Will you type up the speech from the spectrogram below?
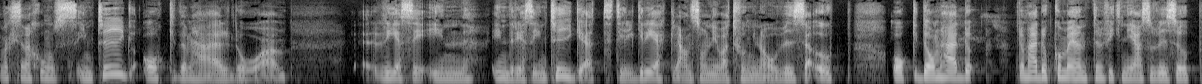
vaccinationsintyg och den här då resein, inreseintyget till Grekland som ni var tvungna att visa upp. Och de här, de här dokumenten fick ni alltså visa upp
